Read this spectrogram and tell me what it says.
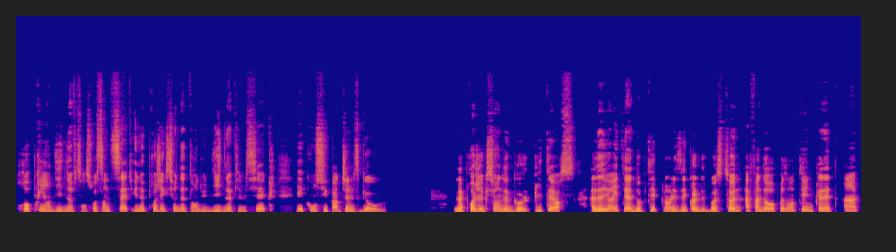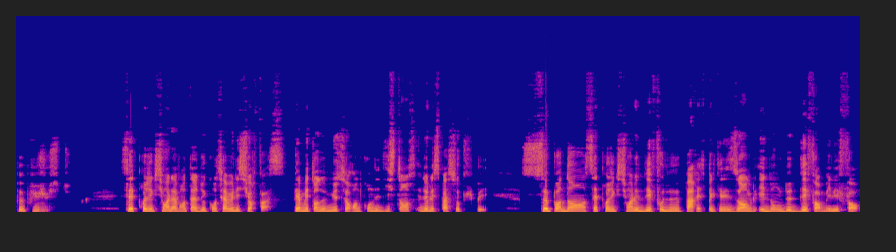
reprit en 1967 une projection datant du 19e siècle et conçue par James Gould. La projection de Gould-Peters a d'ailleurs été adoptée dans les écoles de Boston afin de représenter une planète un peu plus juste. Cette projection a l'avantage de conserver les surfaces, permettant de mieux se rendre compte des distances et de l'espace occupé. Cependant, cette projection a le défaut de ne pas respecter les angles et donc de déformer les formes.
